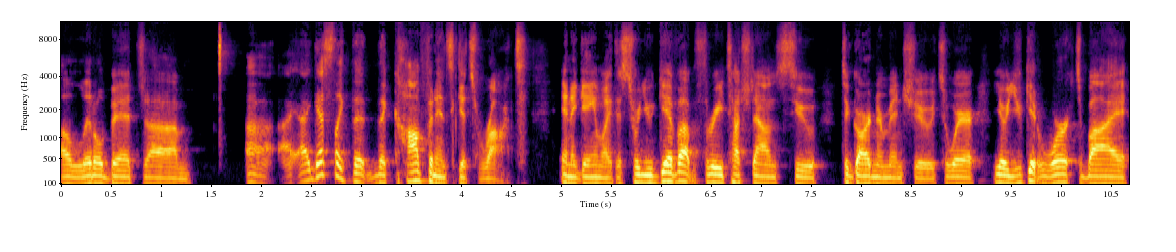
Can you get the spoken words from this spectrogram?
a little bit, um, uh, I, I guess, like the the confidence gets rocked in a game like this where you give up three touchdowns to to Gardner Minshew to where you know you get worked by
